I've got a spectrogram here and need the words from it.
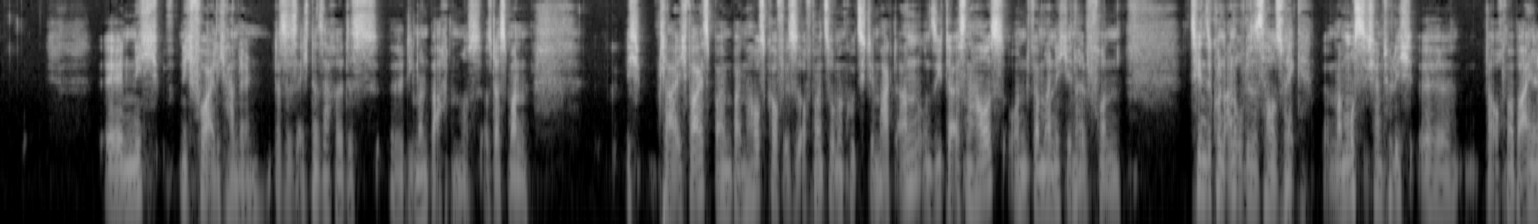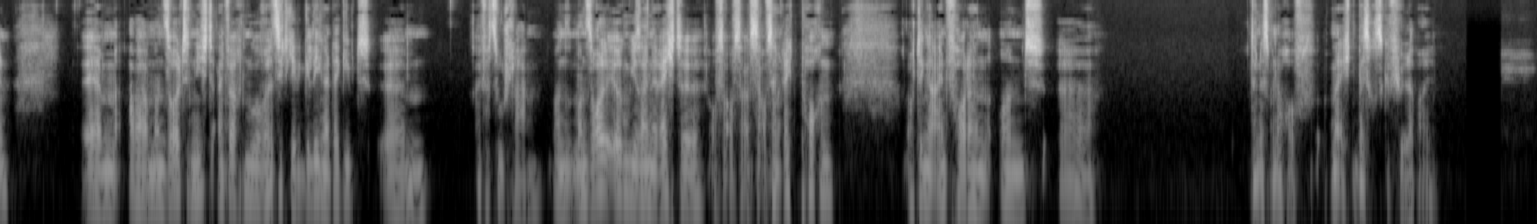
äh, nicht, nicht voreilig handeln. Das ist echt eine Sache, das, äh, die man beachten muss. Also dass man ich, klar, ich weiß, beim, beim Hauskauf ist es oftmals so, man guckt sich den Markt an und sieht, da ist ein Haus und wenn man nicht innerhalb von zehn Sekunden anruft, ist das Haus weg. Man muss sich natürlich äh, da auch mal beeilen. Ähm, aber man sollte nicht einfach nur, weil sich die Gelegenheit ergibt, ähm, einfach zuschlagen. Man, man soll irgendwie seine Rechte, auf, auf, auf sein Recht pochen, auch Dinge einfordern und äh, dann ist man auch auf man echt ein besseres Gefühl dabei.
